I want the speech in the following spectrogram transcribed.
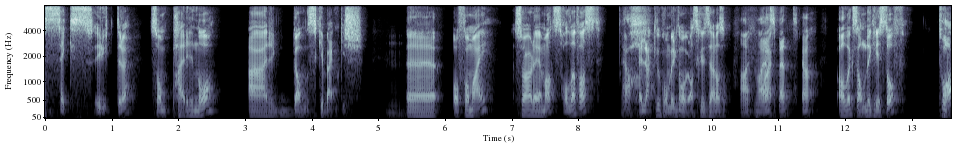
seks ryttere som per nå er ganske bankers. Mm. og for meg så er det, Mats, hold deg fast, ja. Eller det kommer ikke noen overraskelse her, altså. Nei, nå er jeg spent. Ja. Alexander Kristoff. Hva?!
